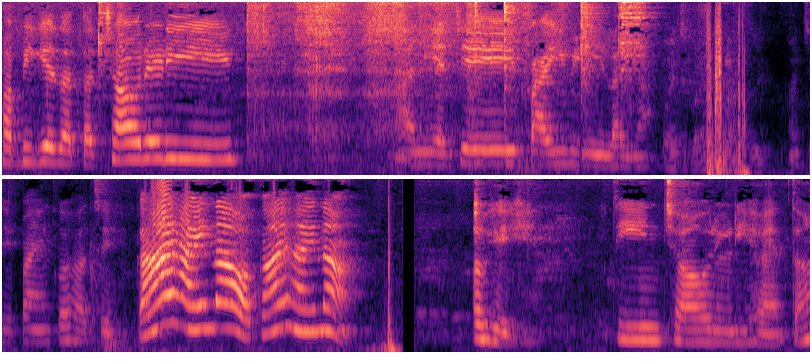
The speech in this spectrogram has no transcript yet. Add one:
हबीगे जाता चाव रेडी आनी हेचे पायी बी येयला हिंगा हाचे पांय कहाचे काय हाय ना हो, काय हाय ना ओके तीन चाव रेडी आहाय आतां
